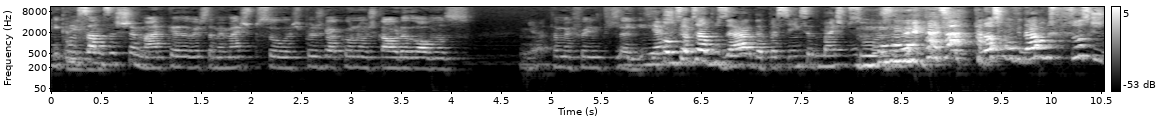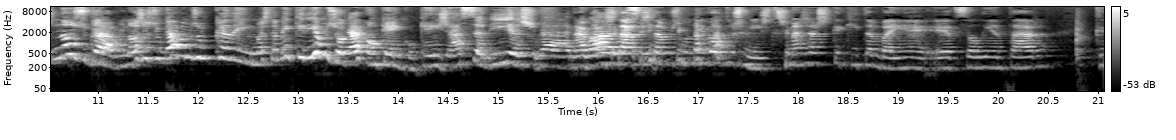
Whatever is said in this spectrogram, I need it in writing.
E Incrível. começámos a chamar cada vez também mais pessoas para jogar connosco à hora do almoço. Yeah. Também foi interessante. E- E acho começamos a abusar da paciência de mais pessoas, não é? que nós convidávamos pessoas que não jogavam, nós já jogávamos um bocadinho, mas também queríamos jogar com quem? Com quem já sabia jogar. Agora claro que está- sim. estamos no nível dos mistos, mas acho que aqui também é, é de salientar que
